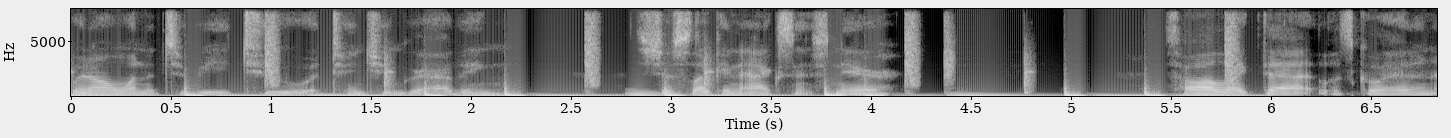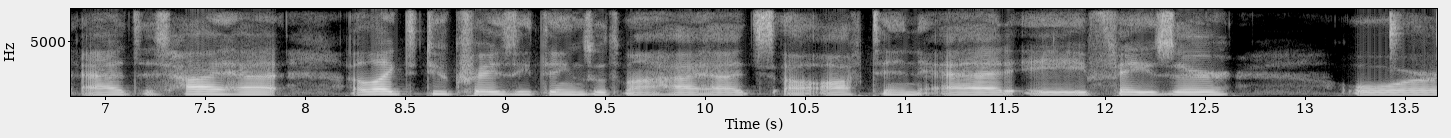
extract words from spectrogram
We don't want it to be too attention grabbing. It's just like an accent snare. So I like that. Let's go ahead and add this hi-hat. I like to do crazy things with my hi-hats. I'll often add a phaser or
